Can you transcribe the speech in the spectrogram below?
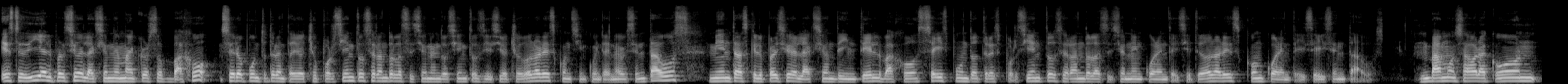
Este día el precio de la acción de Microsoft bajó 0.38%, cerrando la sesión en 218 dólares con 59 centavos, mientras que el precio de la acción de Intel bajó 6.3%, cerrando la sesión en 47 dólares con 46 centavos. Vamos ahora con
